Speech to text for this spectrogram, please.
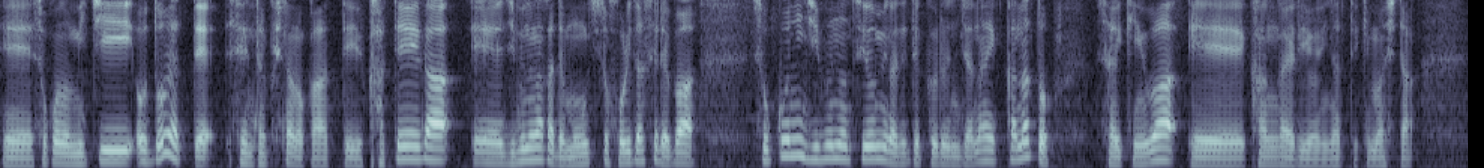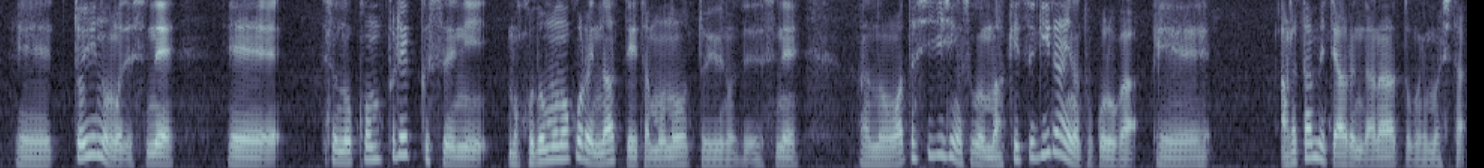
えーそこの道をどうやって選択したのかっていう過程が、えー自分の中でもう一度掘り出せればそこに自分の強みが出てくるんじゃないかなと最近は、え考えるようになってきました。えというのもですね、えそのコンプレックスに、まあ、子どもの頃になっていたものというのでですねあの私自身がすごい負けず嫌いなところが、えー改めてあるんだなと思いました、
